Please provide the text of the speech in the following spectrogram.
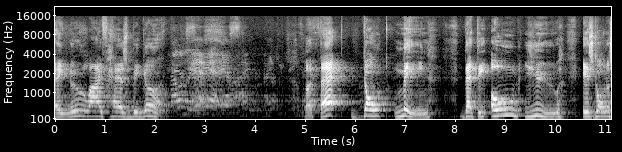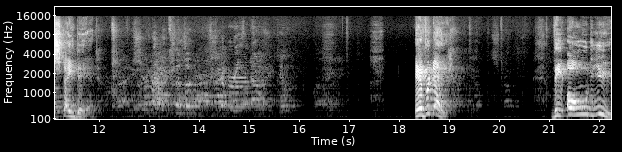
A new life has begun. But that don't mean that the old you is going to stay dead. Every day, the old you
